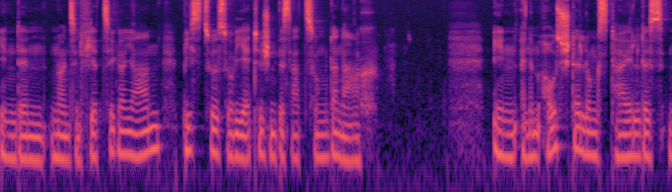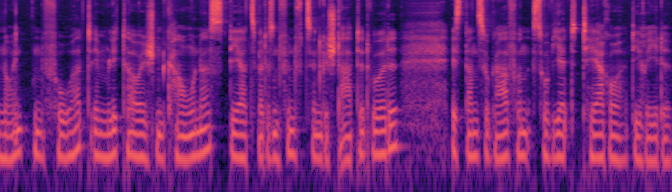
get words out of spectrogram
in den 1940er Jahren bis zur sowjetischen Besatzung danach. In einem Ausstellungsteil des 9. Fort im litauischen Kaunas, der 2015 gestartet wurde, ist dann sogar von Sowjetterror die Rede.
